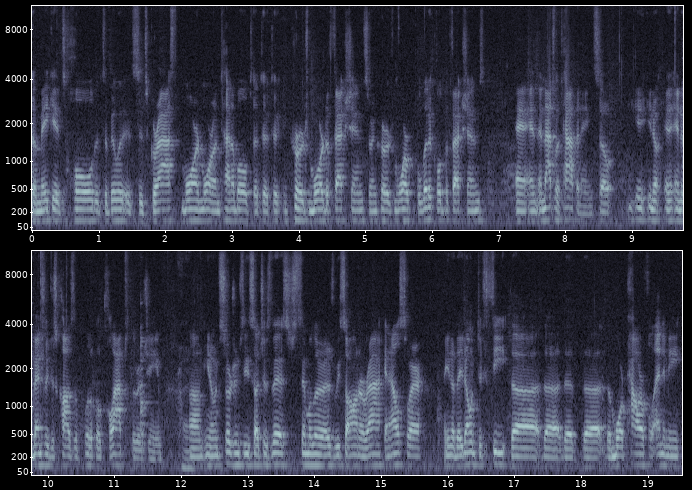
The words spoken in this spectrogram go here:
to make its hold, its ability, its, its grasp more and more untenable, to, to, to encourage more defections, to encourage more political defections. And, and, that's what's happening. So, you know, and, and eventually just cause the political collapse of the regime. Right. Um, you know, insurgencies such as this, similar as we saw in Iraq and elsewhere, you know, they don't defeat the, the, the, the, the more powerful enemy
